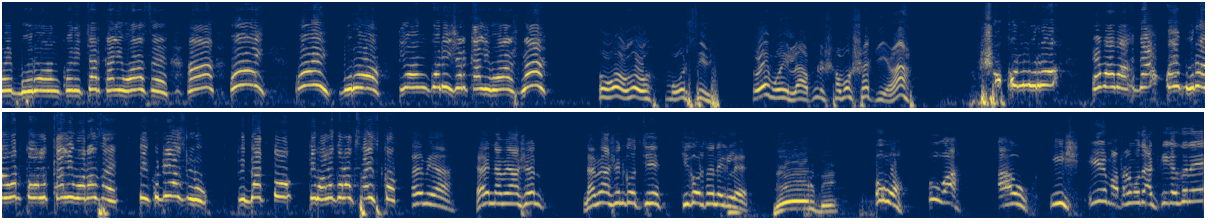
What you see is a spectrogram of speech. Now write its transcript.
ওই বুড়ো কালি ভরাছে হ্যাঁ? ওই ওই বুড়ো তুই অঙ্করিস আর কালি ভরাস না? ও ও, ও মরছি। ওই মহিলা আপনার সমস্যা কি হ্যাঁ? শকুন বুড়ো এ বাবা দেখ ওই বুড়ো আমার তোর কালি ভরাছে তুই কুটি আসলো? তুই দেখ তো তুই ভালো করে সাইজ কর। এই মিয়া এই নামে আসেন নামে আসেন করছি কি করছেন এগুলো? ধরবে। ও ও আউ ইস এ মাথার মধ্যে আটকে গেছে রে। এ এ এ,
